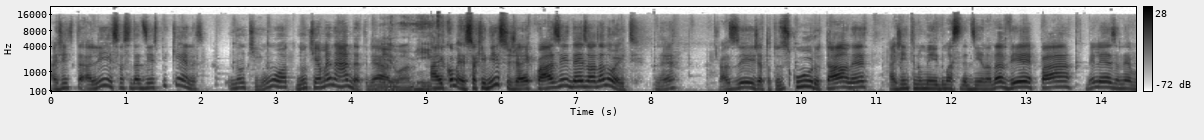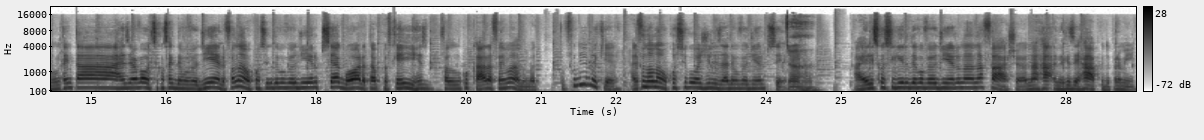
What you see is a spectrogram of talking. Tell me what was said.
A gente tá ali, são cidadezinhas pequenas. Não tinha um outro, não tinha mais nada, tá ligado? Meu amigo. Aí começa, só que nisso já é quase 10 horas da noite, né? Quase, já tá tudo escuro e tal, né? A gente no meio de uma cidadezinha nada a ver, pá, beleza, né? Vamos tentar reservar outro. Você consegue devolver o dinheiro? Eu falei, não, eu consigo devolver o dinheiro pra você agora, tá? Porque eu fiquei falando com o cara, falei, mano, mas tô fudido aqui. Aí ele falou, não, não, eu consigo agilizar e devolver o dinheiro pra você. Aham. Aí eles conseguiram devolver o dinheiro na, na faixa, na, quer dizer, rápido pra mim.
